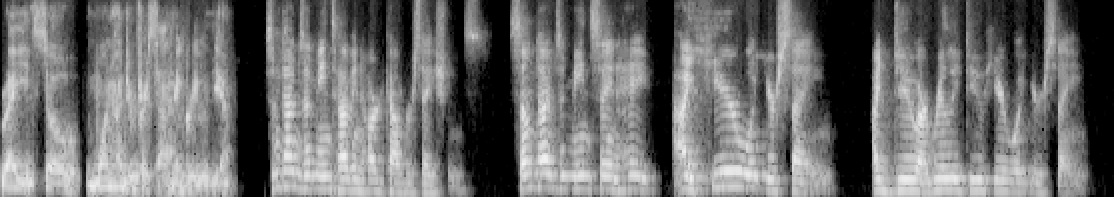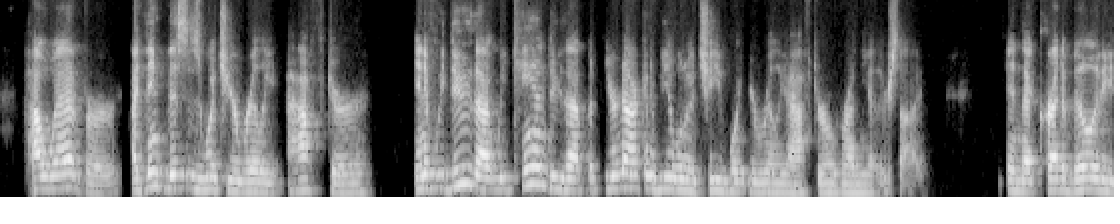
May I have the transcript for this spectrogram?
right? So 100% agree with you. Sometimes it means having hard conversations. Sometimes it means saying, Hey, I hear what you're saying. I do. I really do hear what you're saying. However, I think this is what you're really after. And if we do that, we can do that, but you're not going to be able to achieve what you're really after over on the other side. And that credibility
